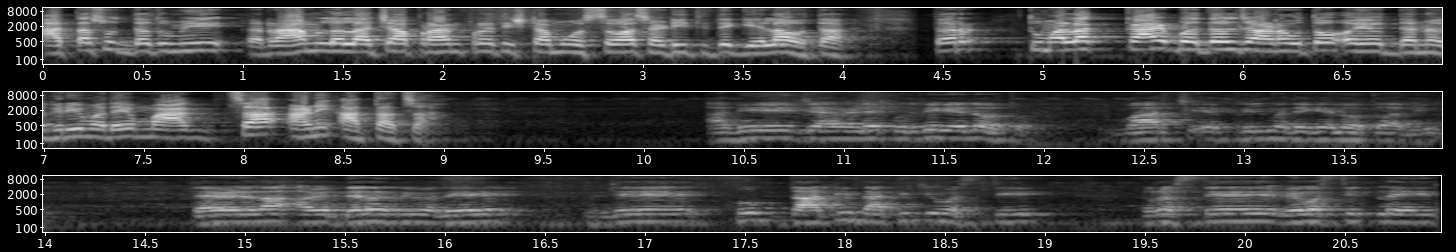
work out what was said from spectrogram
आता सुद्धा तुम्ही रामललाच्या प्राणप्रतिष्ठा महोत्सवासाठी तिथे गेला होता तर तुम्हाला काय बदल जाणवतो अयोध्या नगरीमध्ये मागचा आणि आताचा? आम्ही ज्या वेळेपूर्वी गेलो होतो मार्च एप्रिलमध्ये गेलो होतो आम्ही त्यावेळेला अयोध्या नगरीमध्ये म्हणजे खूप दाटी दाटीची वस्ती रस्ते व्यवस्थित नाहीत.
